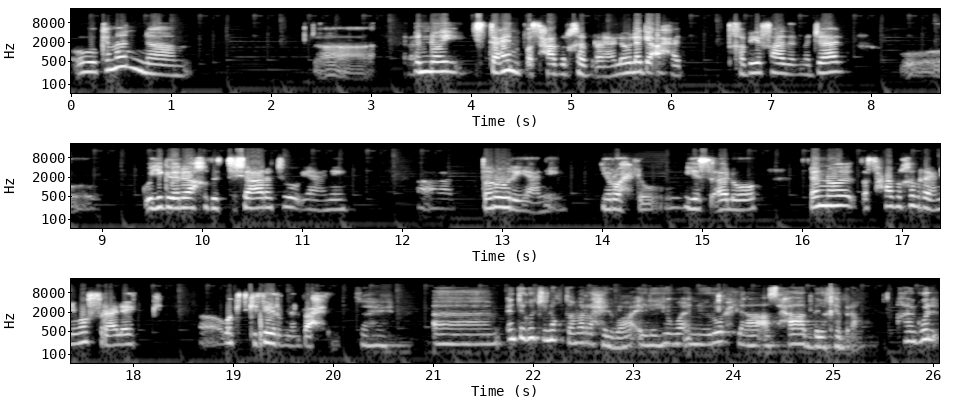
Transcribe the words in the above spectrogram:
وكمان آه إنه يستعين بأصحاب الخبرة يعني لو لقى أحد خبير في هذا المجال و... ويقدر ياخذ استشارته يعني آه ضروري يعني يروح له يسأله لأنه أصحاب الخبرة يعني يوفر عليك آه وقت كثير من البحث. صحيح. آه، أنت قلتي نقطة مرة حلوة اللي هو إنه يروح لأصحاب الخبرة. خلينا نقول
